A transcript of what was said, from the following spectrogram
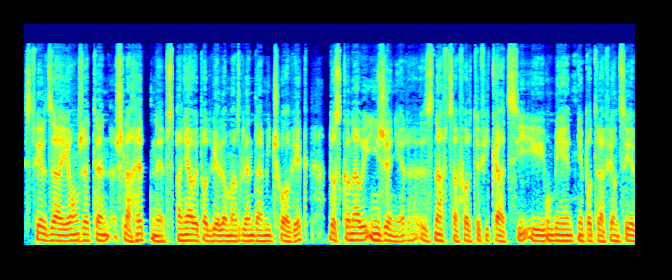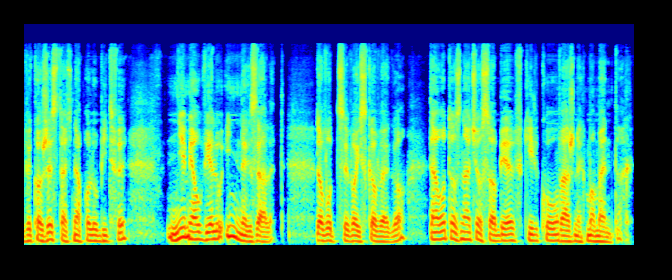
stwierdzają, że ten szlachetny, wspaniały pod wieloma względami człowiek, doskonały inżynier, znawca fortyfikacji i umiejętnie potrafiący je wykorzystać na polu bitwy, nie miał wielu innych zalet dowódcy wojskowego. Dało to znać o sobie w kilku ważnych momentach.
